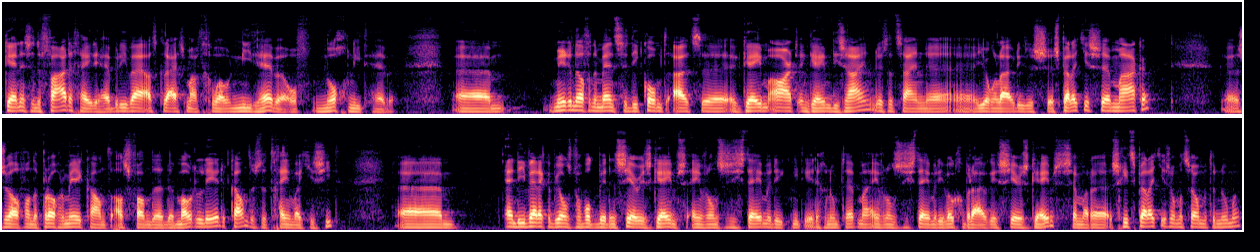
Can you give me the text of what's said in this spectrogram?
kennis en de vaardigheden hebben die wij als krijgsmacht gewoon niet hebben of nog niet hebben. Um, merendeel van de mensen die komt uit uh, game art en game design. Dus dat zijn uh, jongelui die dus spelletjes maken. zowel van de programmeerkant als van de, de modelleerde kant. Dus hetgeen wat je ziet. En die werken bij ons bijvoorbeeld binnen Serious Games. Een van onze systemen die ik niet eerder genoemd heb. Maar een van onze systemen die we ook gebruiken is Serious Games. Zeg maar uh, schietspelletjes om het zo maar te noemen.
